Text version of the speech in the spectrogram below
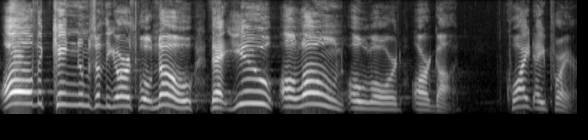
all the kingdoms of the earth will know that you alone, O Lord, are God. Quite a prayer.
